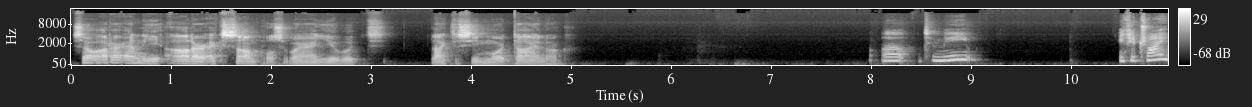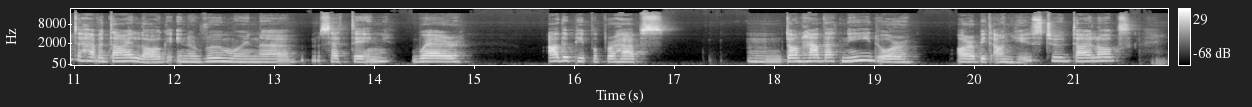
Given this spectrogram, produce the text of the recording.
So, are there any other examples where you would like to see more dialogue? Well, to me, if you're trying to have a dialogue in a room or in a setting where other people perhaps mm, don't have that need or are a bit unused to dialogues, mm.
